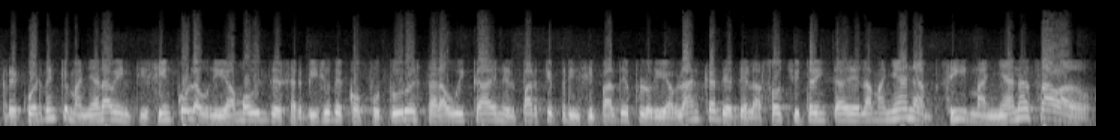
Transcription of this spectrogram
Recuerden que mañana 25 la unidad móvil de servicios de Cofuturo estará ubicada en el parque principal de Florida Blanca desde las 8 y 30 de la mañana. Sí, mañana sábado.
